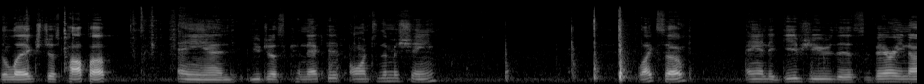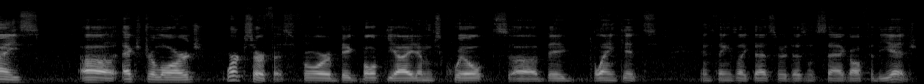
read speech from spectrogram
the legs just pop up and you just connect it onto the machine like so and it gives you this very nice uh, extra large work surface for big bulky items, quilts, uh, big blankets and things like that so it doesn't sag off of the edge.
